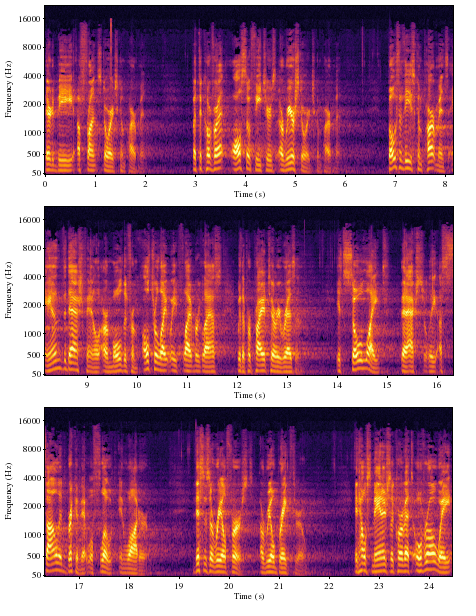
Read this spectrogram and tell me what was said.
there to be a front storage compartment. But the Corvette also features a rear storage compartment. Both of these compartments and the dash panel are molded from ultra lightweight fiberglass with a proprietary resin. It's so light that actually a solid brick of it will float in water. This is a real first, a real breakthrough. It helps manage the Corvette's overall weight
